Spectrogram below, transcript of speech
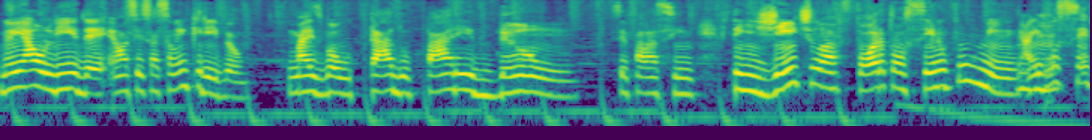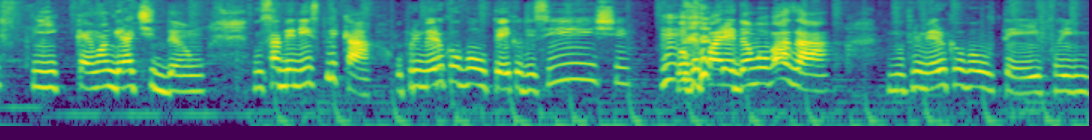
ganhar o líder é uma sensação incrível, mas voltar do paredão, você fala assim, tem gente lá fora torcendo por mim. Aí você fica, é uma gratidão. Não sabia nem explicar. O primeiro que eu voltei, que eu disse, ixi, vou pro paredão, vou vazar. No primeiro que eu voltei, foi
